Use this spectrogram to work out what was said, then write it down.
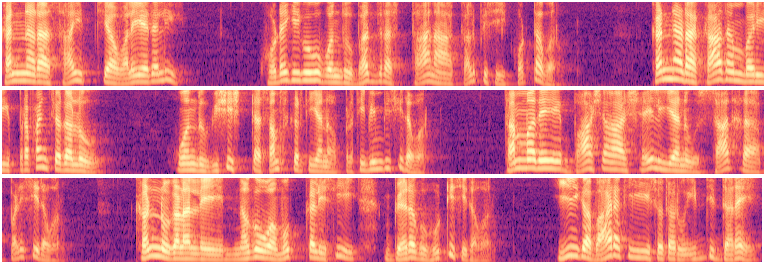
ಕನ್ನಡ ಸಾಹಿತ್ಯ ವಲಯದಲ್ಲಿ ಕೊಡಗಿಗೂ ಒಂದು ಭದ್ರ ಸ್ಥಾನ ಕಲ್ಪಿಸಿ ಕೊಟ್ಟವರು. ಕನ್ನಡ ಕಾದಂಬರಿ ಪ್ರಪಂಚದಲ್ಲೂ ಒಂದು ವಿಶಿಷ್ಟ ಸಂಸ್ಕೃತಿಯನ್ನು ಪ್ರತಿಬಿಂಬಿಸಿದವರು. ತಮ್ಮದೇ ಭಾಷಾ ಶೈಲಿಯನ್ನು ಸಾದರಪಡಿಸಿದವರು. ಕಣ್ಣುಗಳಲ್ಲೇ ನಗುವ ಮುಕ್ಕಳಿಸಿ ಬೆರಗು ಹುಟ್ಟಿಸಿದವರು. ಈಗ ಭಾರತೀಯ ಸುತರು ಇದ್ದಿದ್ದರೆ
